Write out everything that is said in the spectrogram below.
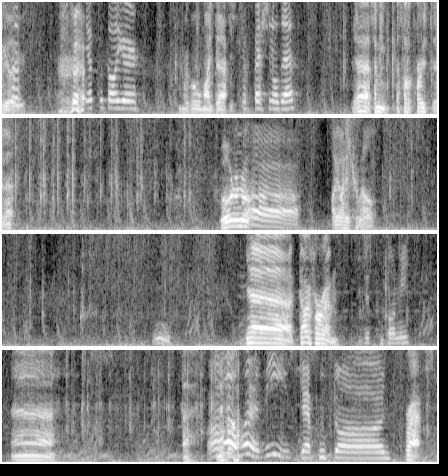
Really. Yep, with all your with all my deaths. professional deaths. Yeah, it's only that's how the pros do it. Oh no no! ah. I got hit somehow. Ooh. Yeah, go for him. You just poop on me? Ah. Uh, Oh, This is- what are these? Get pooped on. strats.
